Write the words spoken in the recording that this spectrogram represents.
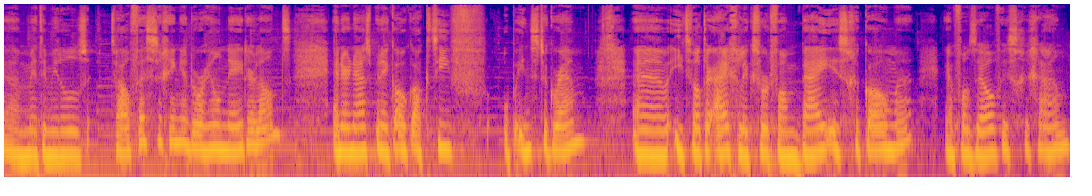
Uh, met inmiddels 12 vestigingen door heel Nederland. En daarnaast ben ik ook actief op Instagram. Uh, iets wat er eigenlijk soort van bij is gekomen en vanzelf is gegaan.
